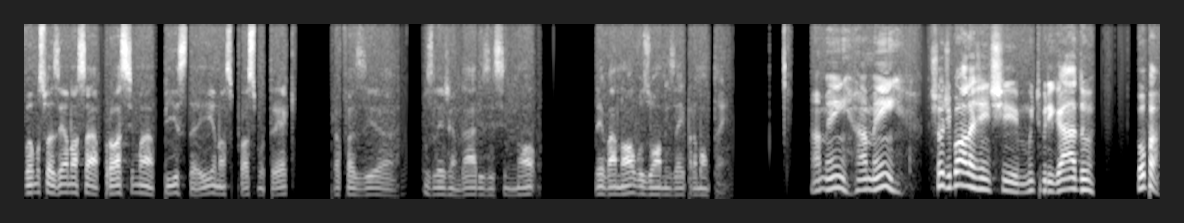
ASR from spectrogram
vamos fazer a nossa próxima pista aí, nosso próximo track para fazer os legendários, esse no, levar novos homens aí para a montanha. Amém, amém. Show de bola, gente. Muito obrigado. Opa,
